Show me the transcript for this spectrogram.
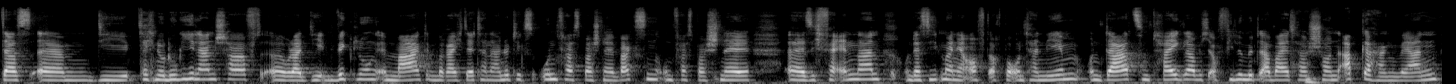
dass ähm, die Technologielandschaft äh, oder die Entwicklung im Markt im Bereich Data Analytics unfassbar schnell wachsen, unfassbar schnell äh, sich verändern. Und das sieht man ja oft auch bei Unternehmen. Und da zum Teil, glaube ich, auch viele Mitarbeiter mhm. schon abgehangen werden,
